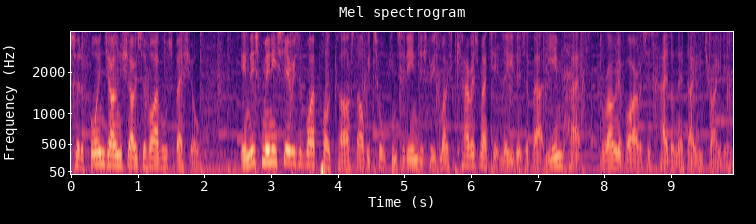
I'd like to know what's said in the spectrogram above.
to the Foyne Jones Show Survival Special. In this mini series of my podcast, I'll be talking to the industry's most charismatic leaders about the impact coronavirus has had on their daily trading.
